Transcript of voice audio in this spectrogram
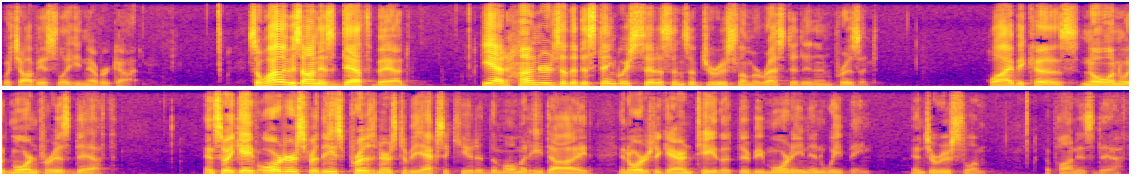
which obviously he never got. So while he was on his deathbed, he had hundreds of the distinguished citizens of Jerusalem arrested and imprisoned. Why? Because no one would mourn for his death. And so he gave orders for these prisoners to be executed the moment he died in order to guarantee that there'd be mourning and weeping in Jerusalem upon his death.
